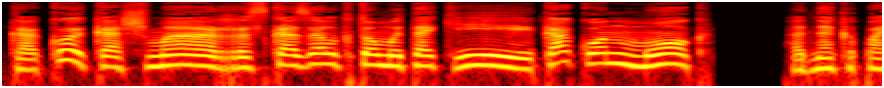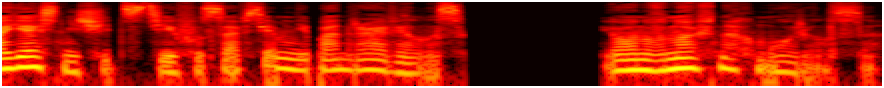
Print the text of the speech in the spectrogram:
«Какой кошмар! Рассказал, кто мы такие, как он мог!» Однако поясничать Стифу совсем не понравилось и он вновь нахмурился.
